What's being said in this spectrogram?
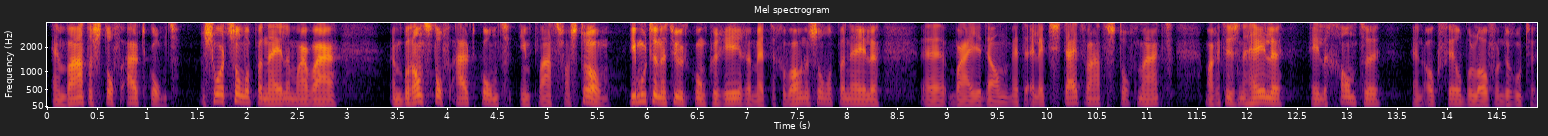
en waterstof uitkomt. Een soort zonnepanelen, maar waar een brandstof uitkomt in plaats van stroom. Die moeten natuurlijk concurreren met de gewone zonnepanelen, eh, waar je dan met de elektriciteit waterstof maakt. Maar het is een hele elegante en ook veelbelovende route.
